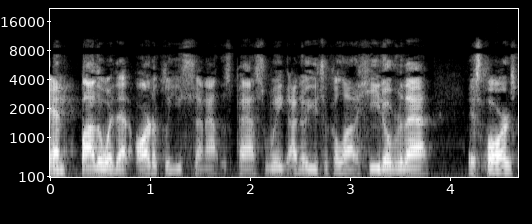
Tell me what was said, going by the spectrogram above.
And by the way, that article you sent out this past week, I know you took a lot of heat over that, as far as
